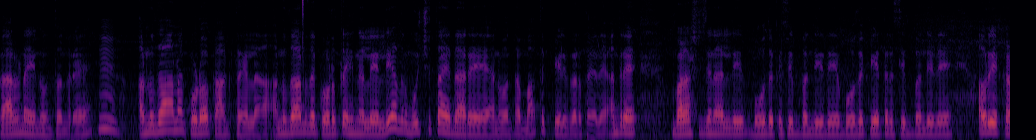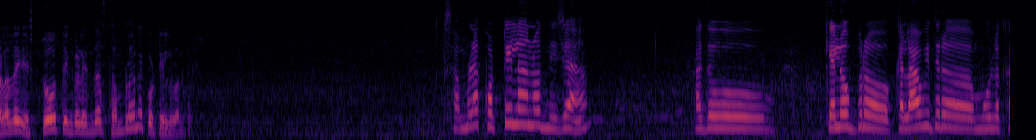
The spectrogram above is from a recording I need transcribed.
ಕಾರಣ ಏನು ಅಂತಂದ್ರೆ ಅನುದಾನ ಕೊಡೋಕೆ ಆಗ್ತಾ ಇಲ್ಲ. ಅನುದಾನದ ಕೊರತೆ ಹಿನ್ನೆಲೆಯಲ್ಲಿ ಅದನ್ನು ಮುಚ್ಚುತ್ತಾ ಇದ್ದಾರೆ ಅನ್ನುವಂಥ ಮಾತು ಕೇಳಿ ಬರ್ತಾ ಇದೆ. ಅಂದ್ರೆ ಬಹಳಷ್ಟು ಜನ ಅಲ್ಲಿ ಬೋಧಕ ಸಿಬ್ಬಂದಿ ಇದೆ ಬೋಧಕೇತರ ಸಿಬ್ಬಂದಿ ಇದೆ. ಅವರಿಗೆ ಕಳೆದ ಎಷ್ಟೋ ತಿಂಗಳಿಂದ ಸಂಬಳನೇ ಕೊಟ್ಟಿಲ್ವಂತೆ. ಸಂಬಳ ಕೊಟ್ಟಿಲ್ಲ ಅನ್ನೋದು ನಿಜ. ಅದು ಕೆಲವೊಬ್ಬರು ಕಲಾವಿದರ ಮೂಲಕ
